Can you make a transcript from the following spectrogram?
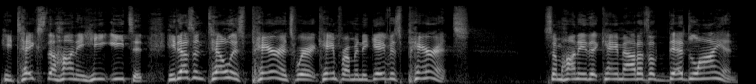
he takes the honey, he eats it. He doesn't tell his parents where it came from, and he gave his parents some honey that came out of a dead lion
